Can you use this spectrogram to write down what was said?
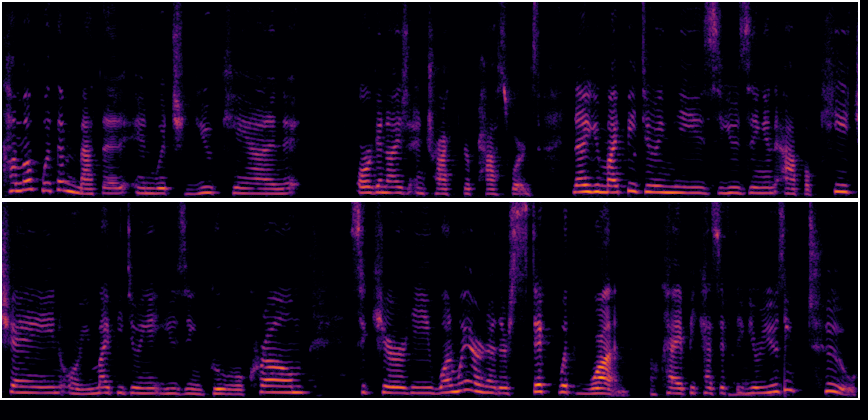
come up with a method in which you can organize and track your passwords. Now, you might be doing these using an Apple keychain, or you might be doing it using Google Chrome security. One way or another, stick with one, okay? Because if mm-hmm. you're using two,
